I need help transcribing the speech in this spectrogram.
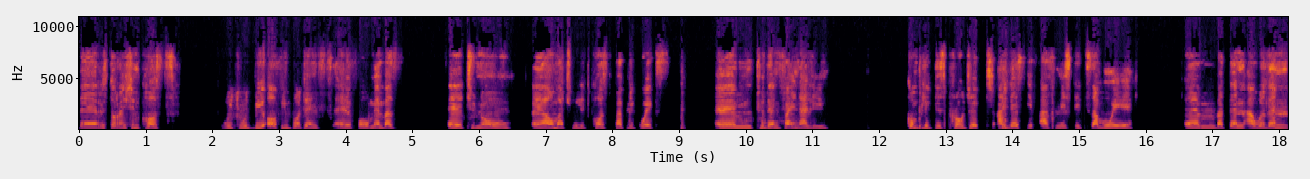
the restoration costs, which would be of importance uh, for members uh, to know uh, how much will it cost public works um, to then finally complete this project, unless if I've missed it somewhere. Um, but then I will then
